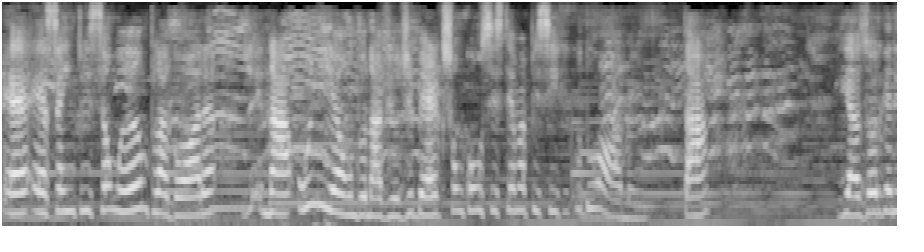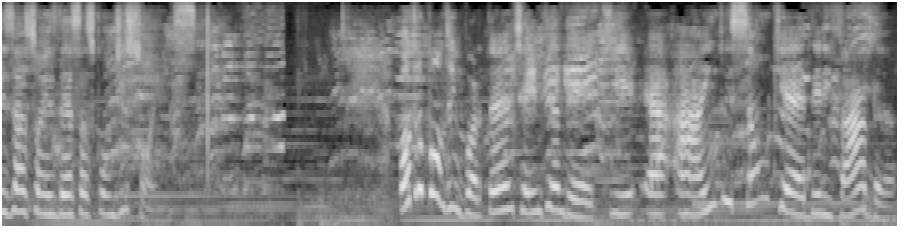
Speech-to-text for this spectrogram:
é, essa intuição ampla agora na união do navio de Bergson com o sistema psíquico do homem, tá? E as organizações dessas condições. Outro ponto importante é entender que a, a intuição que é derivada,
